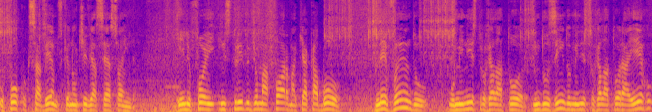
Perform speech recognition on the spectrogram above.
o pouco que sabemos, que eu não tive acesso ainda, ele foi instruído de uma forma que acabou levando o ministro relator, induzindo o ministro relator a erro,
